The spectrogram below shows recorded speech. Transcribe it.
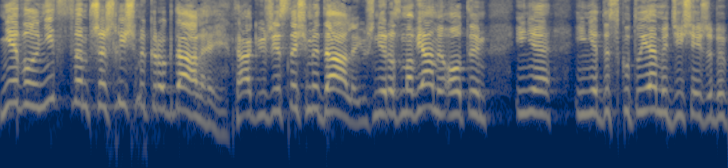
niewolnictwem przeszliśmy krok dalej, tak? Już jesteśmy dalej, już nie rozmawiamy o tym i nie, i nie dyskutujemy dzisiaj, żeby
